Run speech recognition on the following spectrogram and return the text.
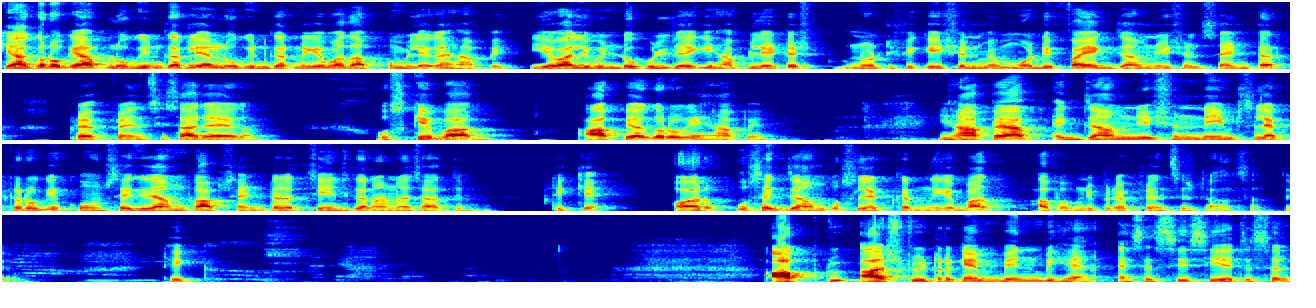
क्या करोगे आप? लॉगिन कर लिया लॉगिन करने के बाद आपको मिलेगा यहाँ पे, ये वाली विंडो खुल जाएगी, यहाँ पे लेटेस्ट नोटिफिकेशन में मॉडिफाई एग्जामिनेशन सेंटर प्रेफरेंसेस आ जाएगा। उसके बाद आप क्या करोगे यहाँ पे? यहाँ पे आप एग्जामिनेशन नेम सेलेक्ट करोगे, कौन से एग्ज़ाम का आप सेंटर चेंज कराना चाहते हो, ठीक है? और उस एग्ज़ाम को सिलेक्ट करने के बाद आप अपनी प्रेफरेंसेस डाल सकते हो, ठीक? आप आज ट्विटर कैंपेन भी है S S C C H S L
